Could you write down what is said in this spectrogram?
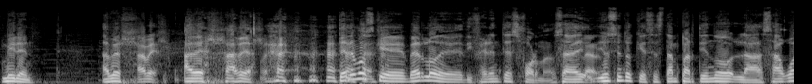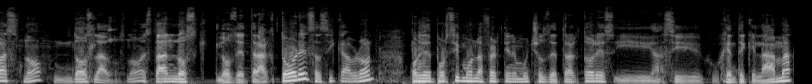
miren, a ver, A ver. A ver, a ver. Tenemos que verlo de diferentes formas. O sea, Claro. yo siento que se están partiendo las aguas, ¿no? En dos lados, ¿no? Están los, los detractores, así cabrón. Porque de por sí Mon Laferte tiene muchos detractores y así gente que la ama.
